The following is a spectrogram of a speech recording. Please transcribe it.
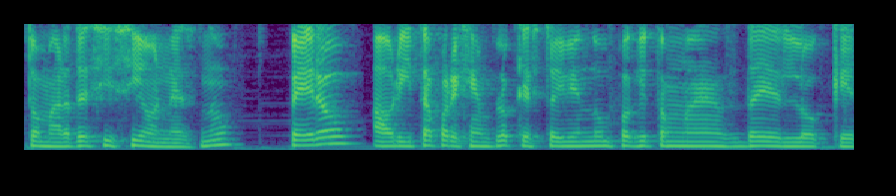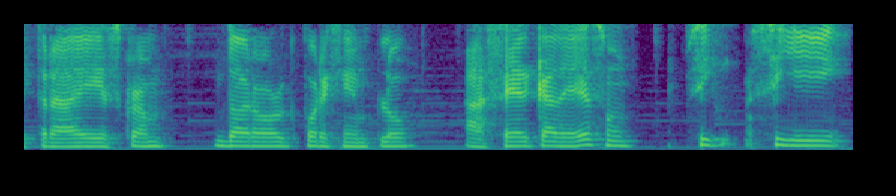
tomar decisiones, ¿no? Pero ahorita, por ejemplo, que estoy viendo un poquito más de lo que trae Scrum.org, por ejemplo, acerca de eso, sí, sí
